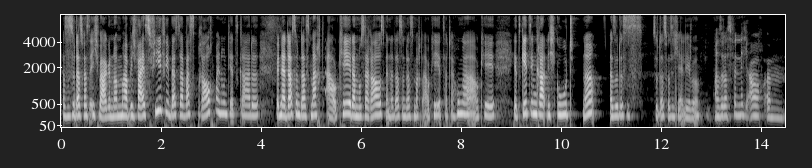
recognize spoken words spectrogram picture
Das ist so das, was ich wahrgenommen habe. Ich weiß viel, viel besser, was braucht mein Hund jetzt gerade. Wenn er das und das macht, ah, okay, dann muss er raus. Wenn er das und das macht, ah, okay, jetzt hat er Hunger, ah, okay, jetzt geht's ihm gerade nicht gut. Ne? Also das ist so das, was ich erlebe. Also das finde ich auch ähm,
